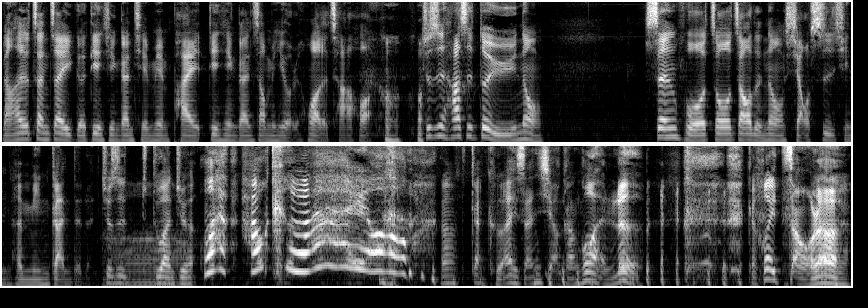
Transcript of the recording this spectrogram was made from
然后他就站在一个电线杆前面拍电线杆上面有人画的插画，就是他是对于那种生活周遭的那种小事情很敏感的人，就是突然觉得哇，好可爱哦！啊，干可爱三小，赶快很热，赶快走了。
